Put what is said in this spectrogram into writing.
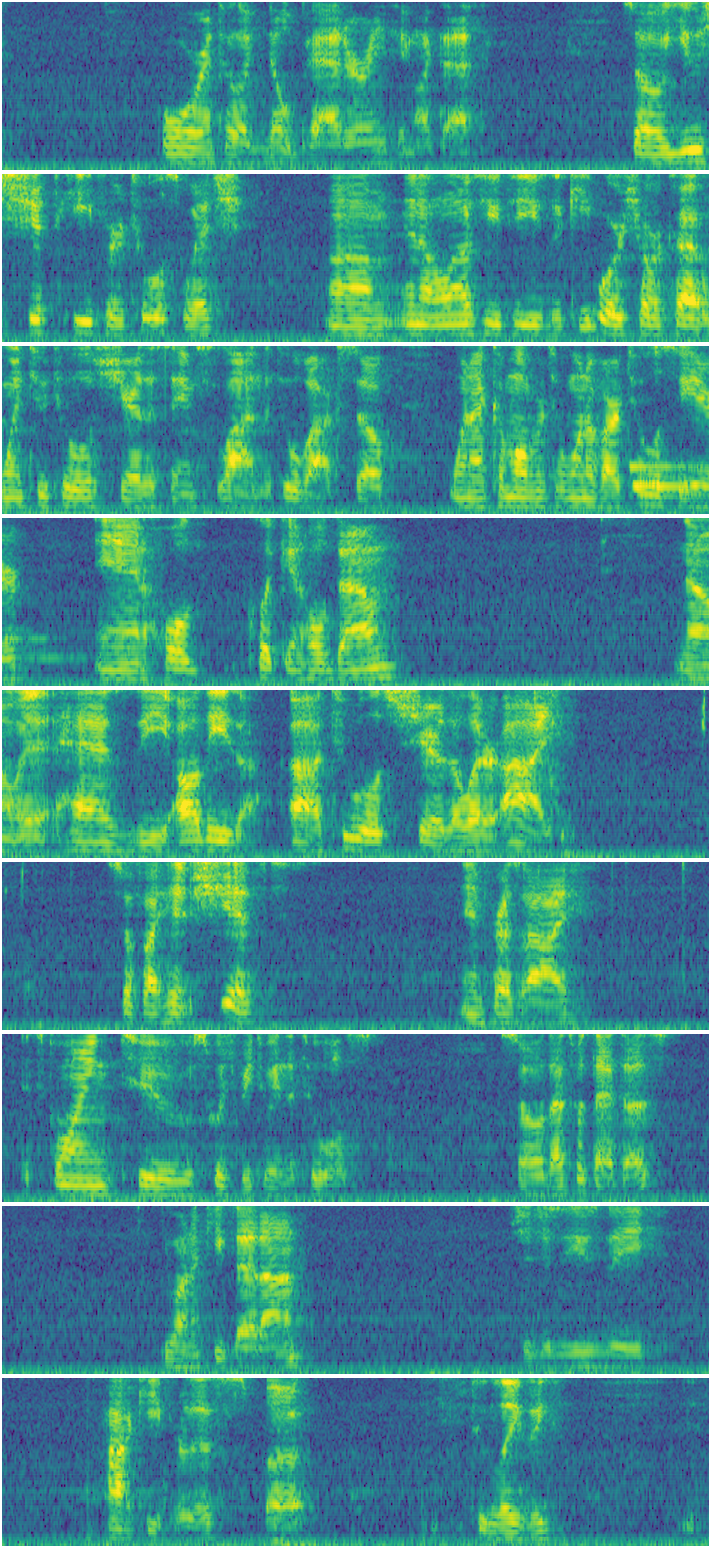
or into like Notepad or anything like that. So use Shift key for tool switch, um, and it allows you to use the keyboard shortcut when two tools share the same slot in the toolbox. So when I come over to one of our tools here and hold, click and hold down, now it has the all these uh, tools share the letter I. So if I hit Shift and press I, it's going to switch between the tools. So that's what that does. You want to keep that on. Should just use the hotkey for this, but too lazy.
